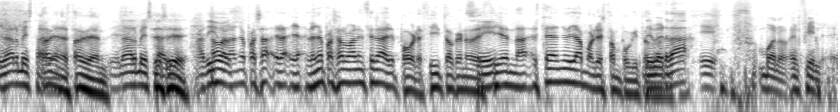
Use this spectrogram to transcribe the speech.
Enorme Está bien, está bien. Enorme Sí, estadio. sí. Adiós. No, el, año pasado, el, año pasado el Valencia era el pobrecito que no Sí. descienda. Este año ya molesta un poquito. De verdad, eh, bueno, en fin, eh,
